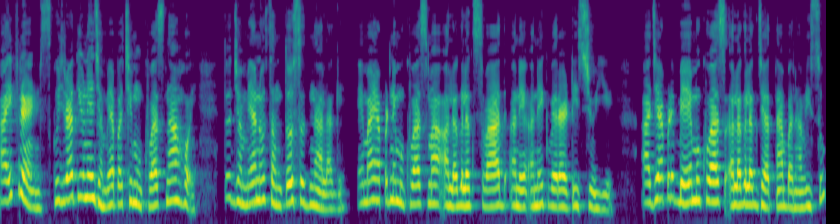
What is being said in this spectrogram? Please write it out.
હાય ફ્રેન્ડ્સ ગુજરાતીઓને જમ્યા પછી મુખવાસ ના હોય તો જમ્યાનો સંતોષ જ ના લાગે. એમાંય આપણને મુખવાસમાં અલગ અલગ સ્વાદ અને અનેક વેરાયટીઝ જોઈએ. આજે આપણે બે મુખવાસ અલગ અલગ જાતના બનાવીશું.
